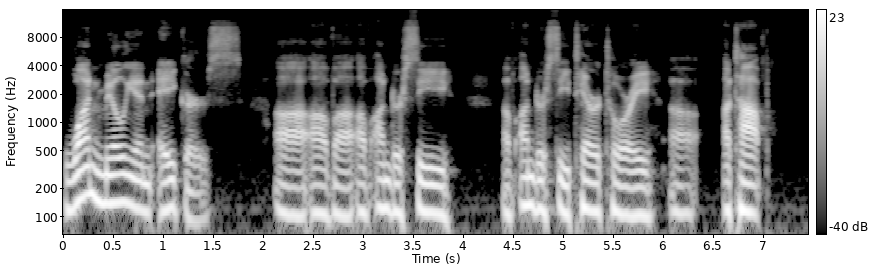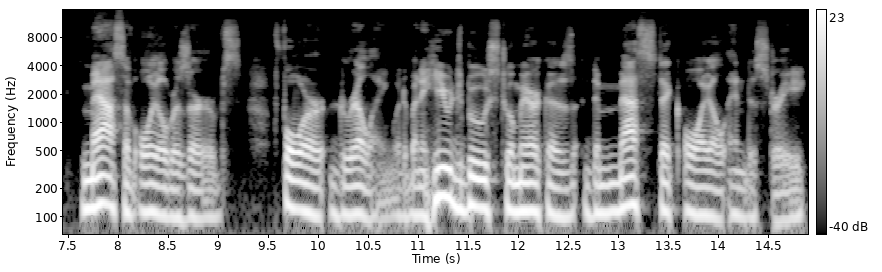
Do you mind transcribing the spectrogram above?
one million acres uh, of uh, of undersea of undersea territory uh, atop massive oil reserves for drilling. Would have been a huge boost to America's domestic oil industry.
